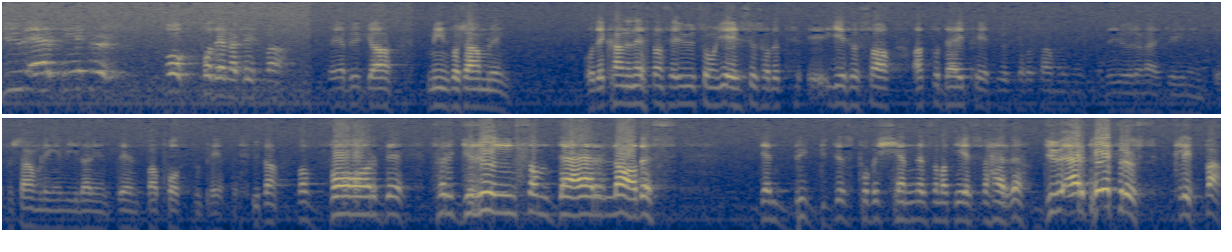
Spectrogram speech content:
du är Petrus, och på denna klippa ska jag bygga min församling. Och det kan nästan se ut som Jesus, hade, Jesus sa att på dig Petrus ska församlingen det gör den verkligen inte. Församlingen vilar inte ens på aposteln Peter. Utan vad var det för grund som där lades? Den byggdes på bekännelsen om att Jesus var Herre. Du är Petrus, klippa.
